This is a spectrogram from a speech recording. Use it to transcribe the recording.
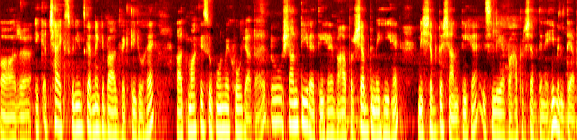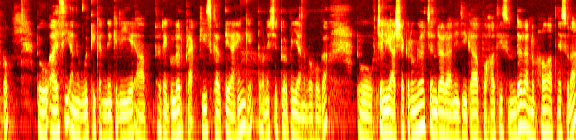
और एक अच्छा एक्सपीरियंस करने के बाद व्यक्ति जो है आत्मा के सुकून में खो जाता है तो शांति रहती है, वहाँ पर शब्द नहीं है, निशब्द शांति है, इसलिए वहाँ पर शब्द नहीं मिलते आपको। तो ऐसी अनुभूति करने के लिए आप रेगुलर प्रैक्टिस करते रहेंगे तो निश्चित तौर पर यह अनुभव होगा। तो चलिए, आशा करूँगा चंद्रा रानी जी का बहुत ही सुंदर अनुभव आपने सुना।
